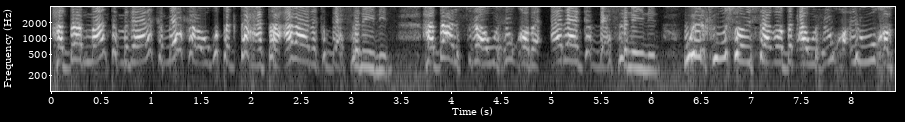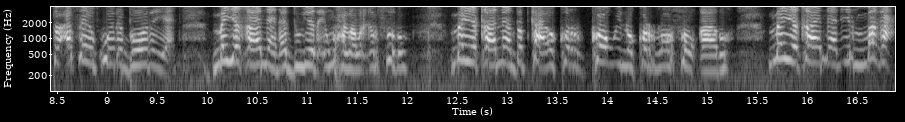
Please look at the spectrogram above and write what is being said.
Haddaad maanta magaalaka meel kale ugu tagta xataa anaada ka baxsanaynin. Haddaan israa wuxuu qaba adaan ka baxsanaynin. Wiilkii u soo istaagoo dabca inuu u qabto asaga ku wada boodayaan. Ma yaqaanaan adduunyada in wax lala qabsado? Ma yaqaanaan dadkaa kor kow ina kor loo soo qaado? Ma yaqaanaan in magac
